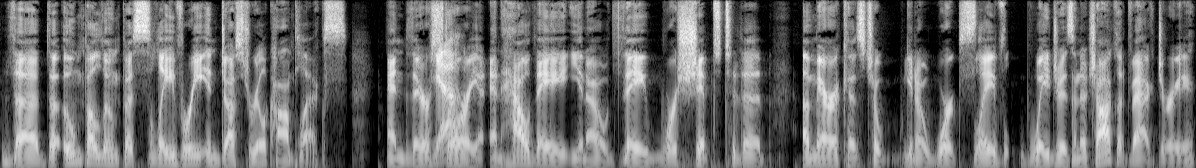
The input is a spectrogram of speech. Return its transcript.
the the Oompa Loompa slavery industrial complex and their Yeah. story and how they you know they were shipped to the Americas to you know work slave wages in a chocolate factory.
